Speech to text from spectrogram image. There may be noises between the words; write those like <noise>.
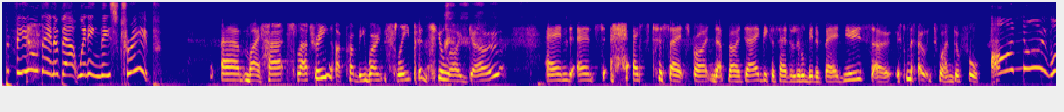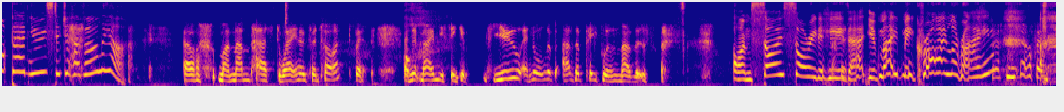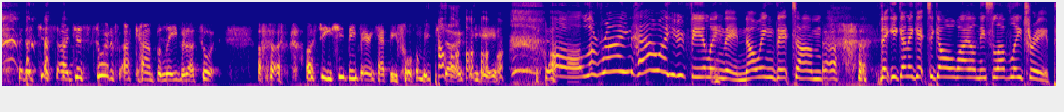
then about winning this trip? Uh, my heart's fluttering. I probably won't sleep <laughs> until I go. And and to say it's brightened up my day because I had a little bit of bad news. So <laughs> no, it's wonderful. Oh no! What bad news did you have earlier? <laughs> Oh, my mum passed away overnight, but and it made me think of you and all the other people and mothers. I'm so sorry to hear <laughs> that. You've made me cry, Lorraine. no, <laughs> but I just, I just sort of, I can't believe it. I thought, <laughs> I think she'd be very happy for me. So, yeah. Oh, Lorraine, how are you feeling then, knowing that um, that you're going to get to go away on this lovely trip?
